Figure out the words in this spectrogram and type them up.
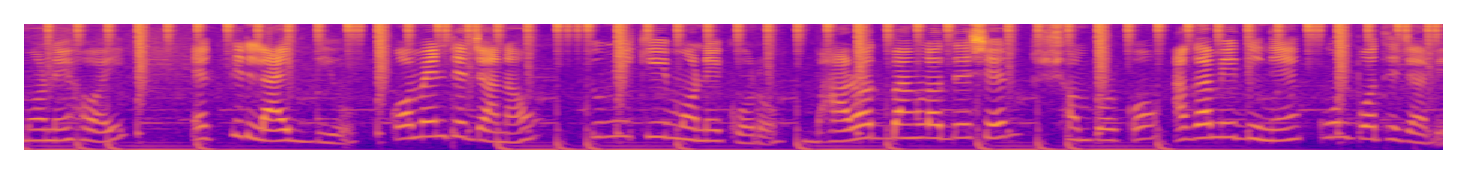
মনে হয়, একটি লাইক দিও, কমেন্টে জানাও। তুমি কি মনে করো ভারত বাংলাদেশের সম্পর্ক আগামী দিনে কোন পথে যাবে?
